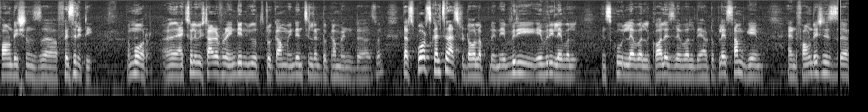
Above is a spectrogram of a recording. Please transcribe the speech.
foundation's uh, facility more. Uh, actually, we started for Indian youth to come, Indian children to come, and uh, so that sports culture has to develop in every every level in school level, college level, they have to play some game, and foundation is uh,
